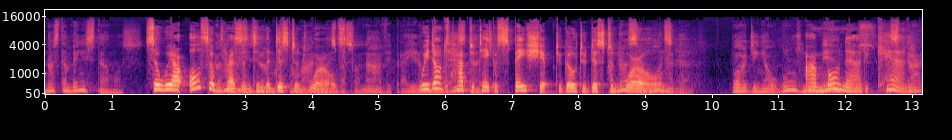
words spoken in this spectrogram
nós também estamos. So we are also present in the distant worlds. espaçonave para ir a We don't have to take a spaceship to go to distant worlds. mônada pode, em alguns Our monad can,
